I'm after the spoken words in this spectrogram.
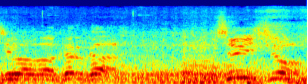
置はわかるか？注意しろ。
